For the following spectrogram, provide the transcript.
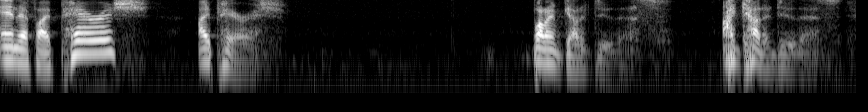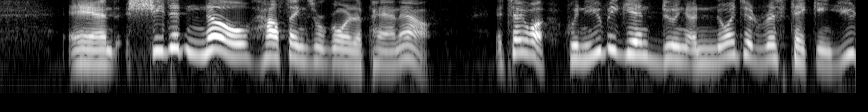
And if I perish, I perish. But I've got to do this. I got to do this. And she didn't know how things were going to pan out. I tell you what, when you begin doing anointed risk taking, you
